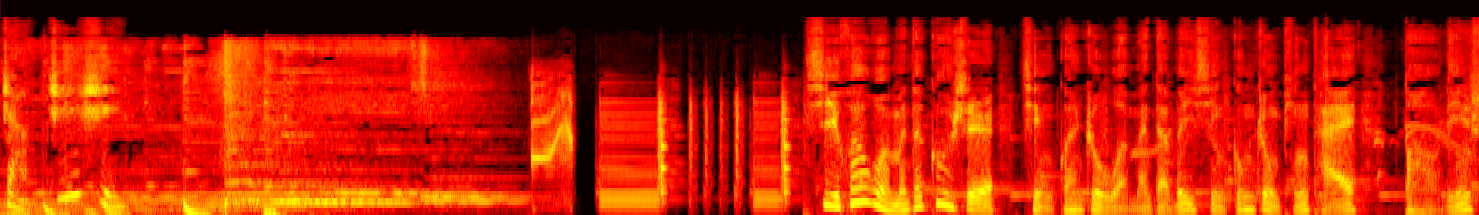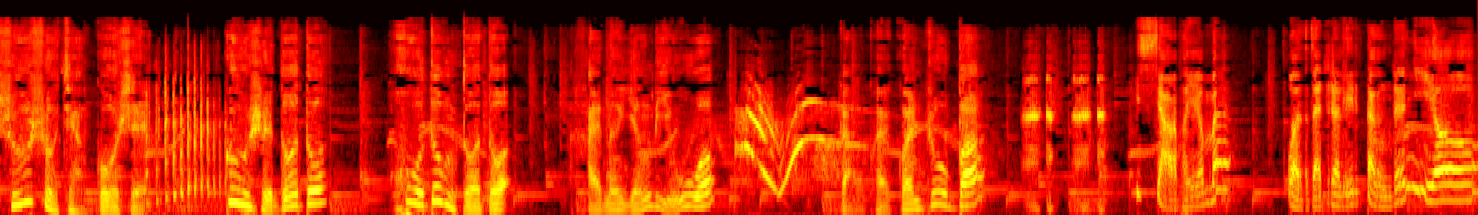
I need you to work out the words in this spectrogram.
长知识。喜欢我们的故事，请关注我们的微信公众平台“宝林叔叔讲故事”，故事多多，互动多多，还能赢礼物哦！赶快关注吧，小朋友们，我在这里等着你哦。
